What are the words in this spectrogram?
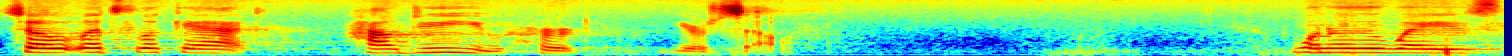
So let's look at how do you hurt yourself? One of the ways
